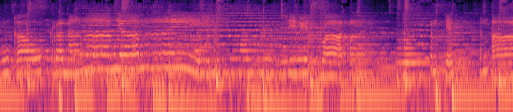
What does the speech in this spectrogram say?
ภูเขาประนามยามให้ชีวิตพลาดไป ทั้งเจ็บทั้งอา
